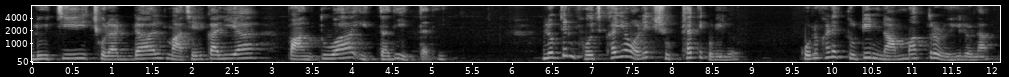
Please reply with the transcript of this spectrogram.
লুচি, ছোলার ডাল, মাছের কালিয়া, পান্তুয়া ইত্যাদি ইত্যাদি। লোকজন ভোজ খাইয়া অনেক সুখ্যাতি করিল। কোনোখানে ত্রুটির নামমাত্র রহিল না।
